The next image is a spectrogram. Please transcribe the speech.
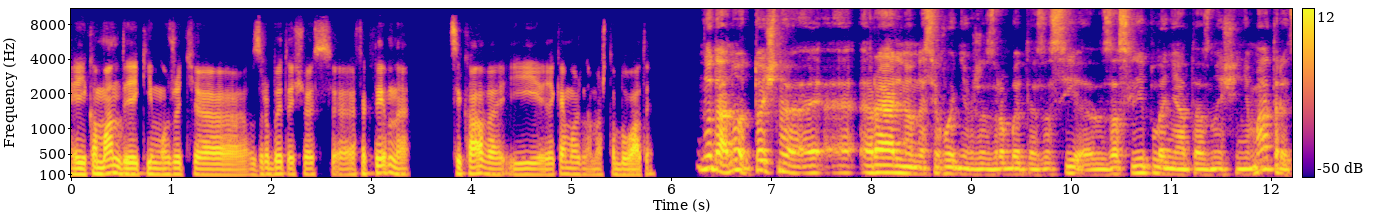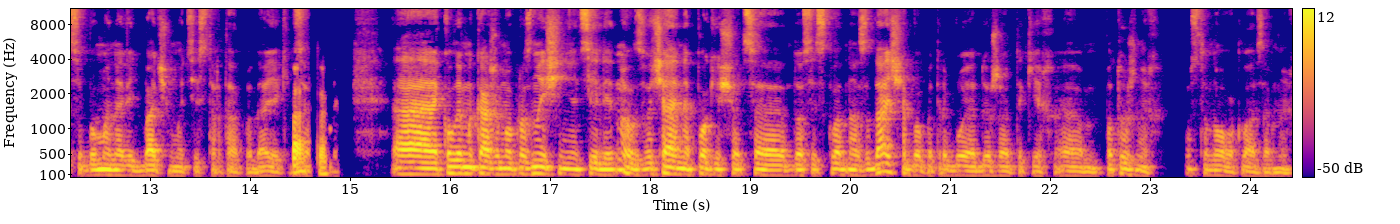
і команди, які можуть зробити щось ефективне, цікаве і яке можна масштабувати. Ну да, ну точно е, е, реально на сьогодні вже зробити засі... засліплення та знищення матриці, бо ми навіть бачимо ці стартапи, да, які це Так, так. роблять. Е, Коли ми кажемо про знищення цілі, ну звичайно, поки що це досить складна задача, бо потребує дуже таких е, потужних установок лазерних,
